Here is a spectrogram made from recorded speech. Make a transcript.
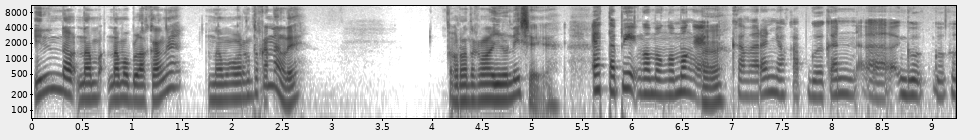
ini na- nama nama belakangnya nama orang terkenal ya? Orang terkenal di Indonesia ya? eh tapi ngomong-ngomong ya Hah? kemarin nyokap gue kan eh, gue gue ke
